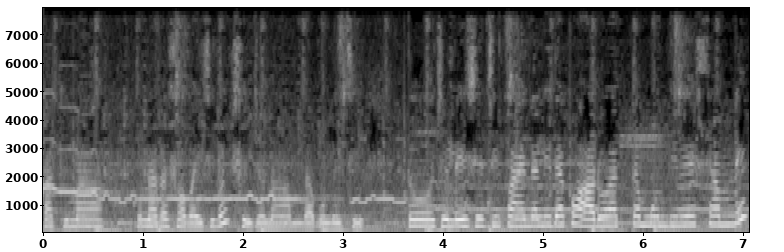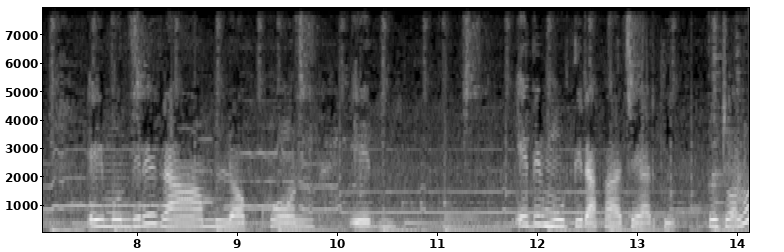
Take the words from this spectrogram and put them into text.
কাকিমা ওনারা সবাই ছিল, সেই জন্য আমরা বলেছি। তো চলে এসেছি ফাইনালি দেখো আরও একটা মন্দিরের সামনে। এই মন্দিরে রাম, লক্ষণ এদের মূর্তি রাখা আছে আর কি। তো চলো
